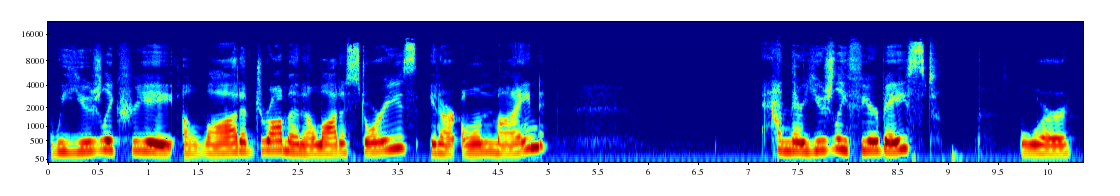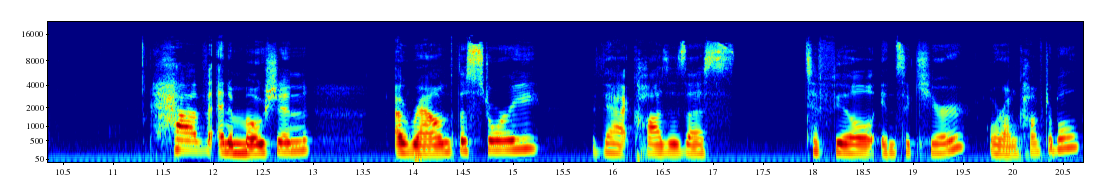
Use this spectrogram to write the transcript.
we usually create a lot of drama and a lot of stories in our own mind. And they're usually fear based or have an emotion around the story that causes us to feel insecure or uncomfortable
